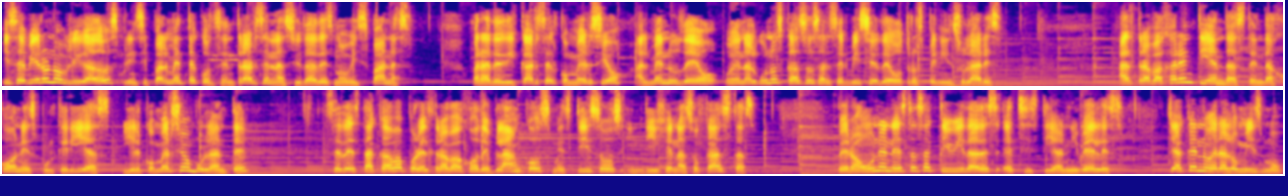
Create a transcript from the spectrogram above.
y se vieron obligados principalmente a concentrarse en las ciudades novohispanas para dedicarse al comercio, al menudeo o en algunos casos al servicio de otros peninsulares. Al trabajar en tiendas, tendajones, pulquerías y el comercio ambulante, se destacaba por el trabajo de blancos, mestizos, indígenas o castas. Pero aún en estas actividades existían niveles, ya que no era lo mismo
